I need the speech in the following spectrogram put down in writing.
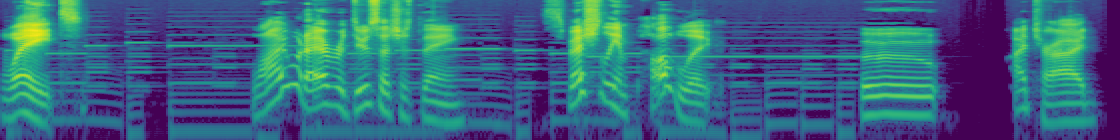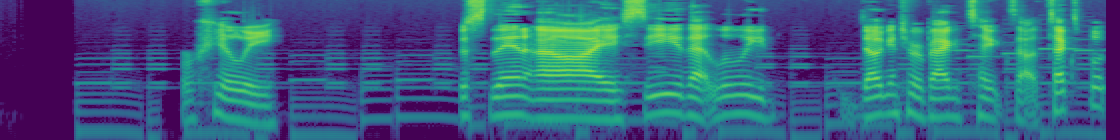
Wait, why would I ever do such a thing? Especially in public. Boo. I tried. Really. Just then I see that Lily dug into her bag and takes out a textbook.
